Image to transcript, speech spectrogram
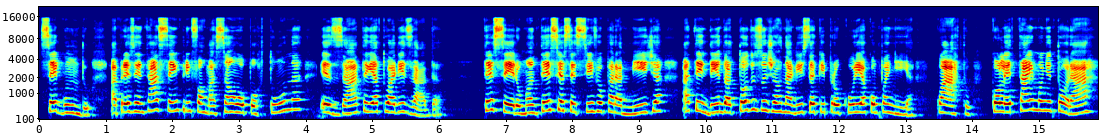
Segundo, apresentar sempre informação oportuna, exata e atualizada. Terceiro, manter-se acessível para a mídia, atendendo a todos os jornalistas que procurem a companhia. Quarto, coletar e monitorar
